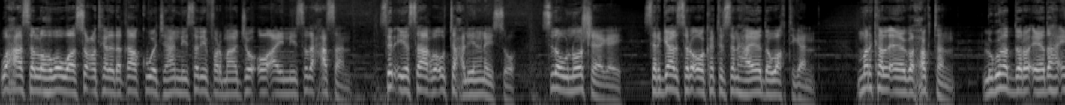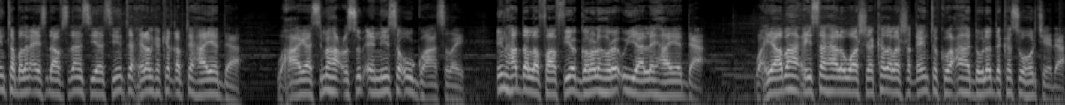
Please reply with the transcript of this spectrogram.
Waxaase la hubo waa socodka dhadhaqaaq ku wajahan niisadii farmaajo oo ay niisada xasan sir iyo saaqba u taxliilinayso sida uu noo sheegay sargaal sare oo ka tirsan hay'adda wakhtigan. Marka la eego xogtan laguna daro eedaha inta badan ay isdhaafsadaan siyaasiyiinta xilalka ka qabta hay'adda waxaa agaasimaha cusub ee niisa uu go'aansaday in hadda la faafiyo golol hore u yaallay hay'adda. Waxyaabaha xiisaha le waa sheekada la shaqaynta kooxaha dowladda ka soo horjeeda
